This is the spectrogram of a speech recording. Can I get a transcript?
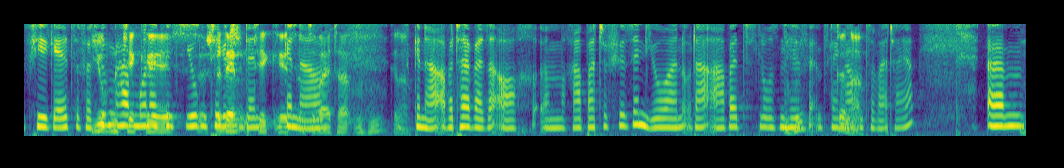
viel Geld zur Verfügung haben monatlich, Jugendtickets, Studenten, genau. und so weiter. Mhm, genau. genau, aber teilweise auch ähm, Rabatte für Senioren oder Arbeitslosenhilfeempfänger mhm, genau. und so weiter, ja. Ähm, mhm.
